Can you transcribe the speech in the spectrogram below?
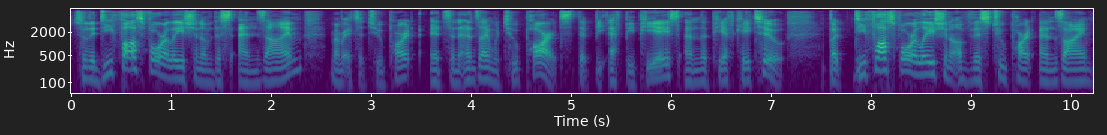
So the dephosphorylation of this enzyme, remember it's a two-part, it's an enzyme with two parts, the FBPase and the PFK2. But dephosphorylation of this two-part enzyme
